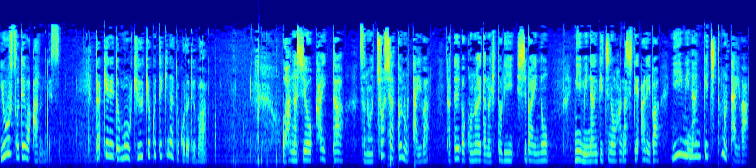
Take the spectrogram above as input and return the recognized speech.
要素ではあるんです。だけれども究極的なところではお話を書いたその著者との対話。例えばこの間の一人芝居の新見南吉のお話であれば新見南吉との対話。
